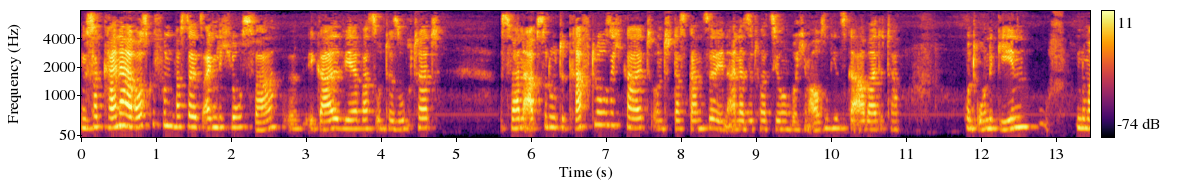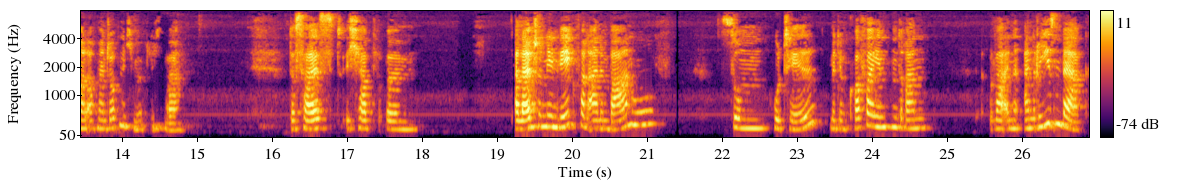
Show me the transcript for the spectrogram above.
Und es hat keiner herausgefunden, was da jetzt eigentlich los war, äh, egal wer was untersucht hat. Es war eine absolute Kraftlosigkeit und das Ganze in einer Situation, wo ich im Außendienst gearbeitet habe und ohne Gehen nun mal auch mein Job nicht möglich war. Das heißt, ich habe ähm, allein schon den Weg von einem Bahnhof zum Hotel mit dem Koffer hinten dran war ein, ein Riesenberg.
